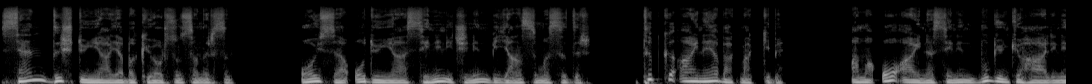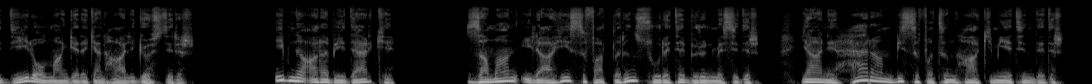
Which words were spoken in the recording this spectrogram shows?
sen dış dünyaya bakıyorsun sanırsın. Oysa o dünya senin içinin bir yansımasıdır. Tıpkı aynaya bakmak gibi. Ama o ayna senin bugünkü halini değil olman gereken hali gösterir. İbni Arabi der ki, zaman ilahi sıfatların surete bürünmesidir. Yani her an bir sıfatın hakimiyetindedir.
